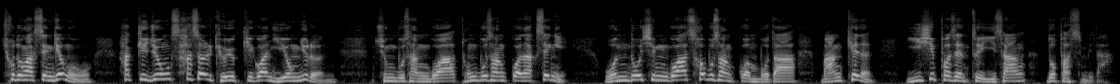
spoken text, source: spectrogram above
초등학생 경우 학기 중 사설 교육기관 이용률은 중부상과 동부상권 학생이 원도심과 서부상권보다 많게는 20% 이상 높았습니다.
